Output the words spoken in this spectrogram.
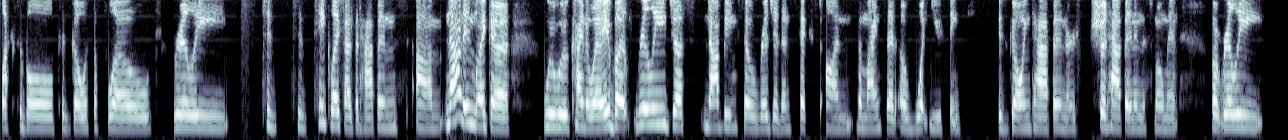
flexible to go with the flow really to to take life as it happens um not in like a woo woo kind of way but really just not being so rigid and fixed on the mindset of what you think is going to happen or should happen in this moment, but really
